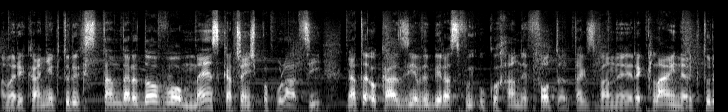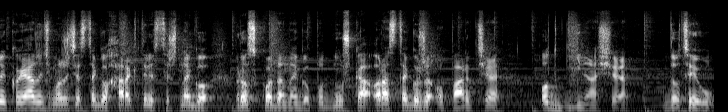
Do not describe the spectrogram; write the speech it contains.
Amerykanie, których standardowo męska część populacji na tę okazję wybiera swój ukochany fotel, tak zwany recliner, który kojarzyć możecie z tego charakterystycznego rozkładanego podnóżka oraz tego, że oparcie odgina się do tyłu.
